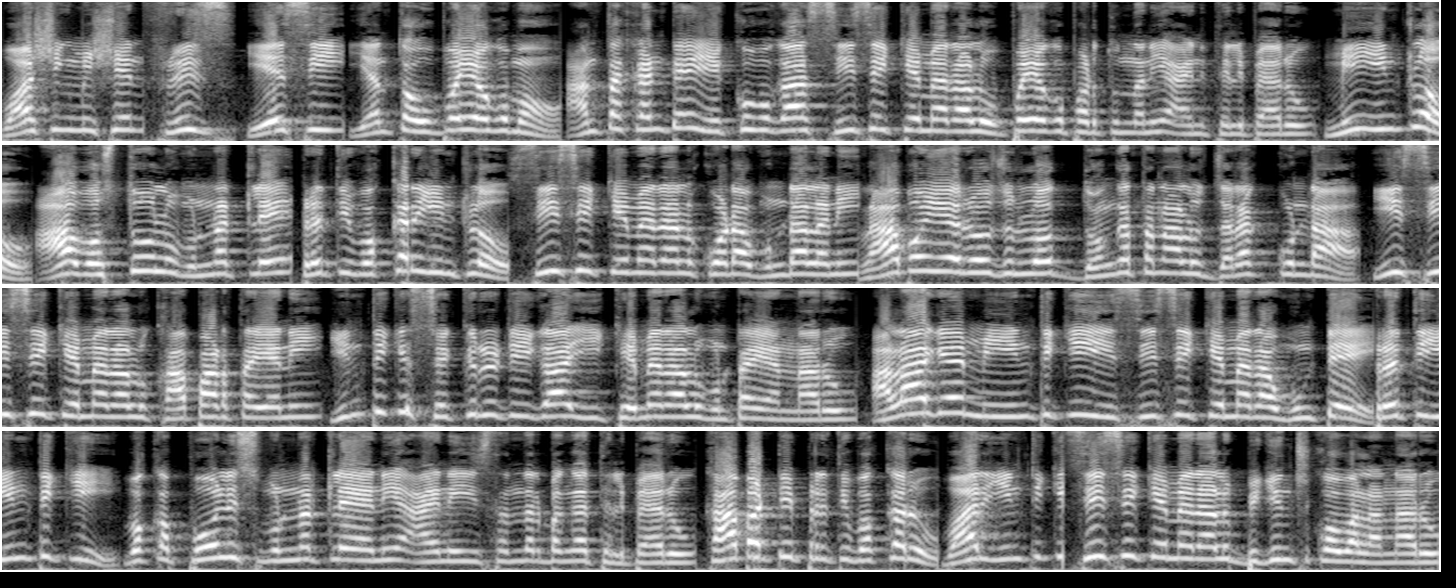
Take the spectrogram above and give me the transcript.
washing machine fridge AC ఎంత ఉపయోగమో అంతకంటే ఎక్కువగా సీసీ కెమెరాలు ఉపయోగపడుతుందని ఆయన తెలిపారు. మీ ఇంట్లో ఆ వస్తువులు ఉన్నట్లే ప్రతి ఒక్కరి ఇంట్లో సీసీ కెమెరాలు కూడా ఉండాలని రాబోయే రోజుల్లో దొంగతనం దొంగతనాలు జరగకుండా ఈ సీసీ కెమెరాలు కాపాడతాయని ఇంటికి సెక్యూరిటీగా ఈ కెమెరాలు ఉంటాయన్నారు. అలాగే మీ ఇంటికి ఈ సీసీ కెమెరా ఉంటే ప్రతి ఇంటికి ఒక పోలీస్ ఉన్నట్లే అని ఆయన ఈ సందర్భంగా తెలిపారు. కాబట్టి ప్రతి ఒక్కరూ వారి ఇంటికి సీసీ కెమెరాలు బిగించుకోవాలన్నారు.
